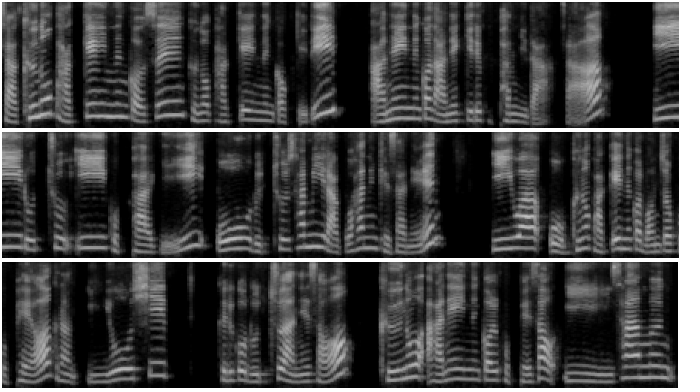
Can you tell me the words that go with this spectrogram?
자, 근호 밖에 있는 것은 근호 밖에 있는 것끼리 안에 있는 건 안에끼리 곱합니다. 자, 2 루트 2 곱하기 5 루트 3이라고 하는 계산은 2와 5, 근호 밖에 있는 걸 먼저 곱해요. 그럼 2, 5, 10, 그리고 루트 안에서 근호 안에 있는 걸 곱해서 2, 3은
